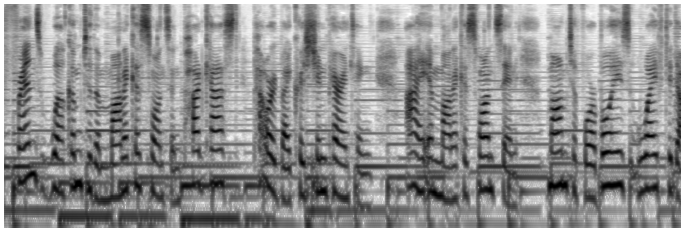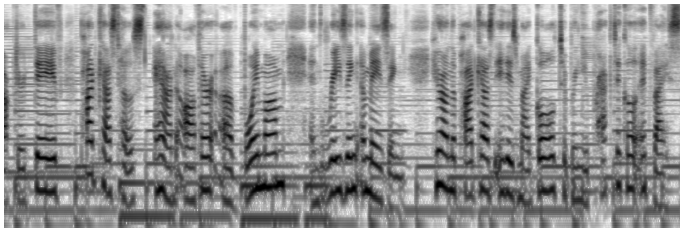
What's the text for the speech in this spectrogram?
Friends. Welcome to the Monica Swanson podcast, powered by Christian Parenting. I am Monica Swanson, mom to four boys, wife to Dr. Dave, podcast host, and author of Boy Mom and Raising Amazing. Here on the podcast, it is my goal to bring you practical advice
